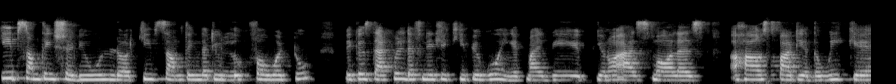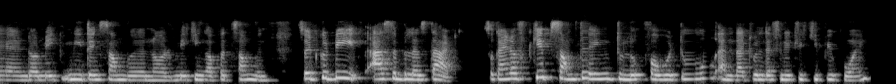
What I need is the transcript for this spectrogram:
keep something scheduled or keep something that you look forward to because that will definitely keep you going. It might be you know as small as a house party at the weekend or make, meeting someone or making up with someone. So it could be as simple as that. So kind of keep something to look forward to and that will definitely keep you going.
